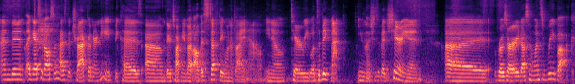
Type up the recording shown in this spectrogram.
and then I guess it also has the track underneath because um, they're talking about all this stuff they want to buy now. You know, Tara Reid wants a Big Mac, even though she's a vegetarian. Uh, Rosario Dawson wants Reebok.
